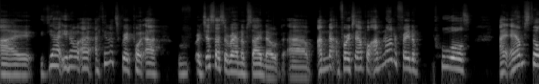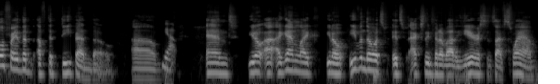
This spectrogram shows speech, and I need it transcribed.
I yeah, you know, I, I think that's a great point. Uh, just as a random side note, uh, I'm not, for example, I'm not afraid of pools. I am still afraid of, of the deep end though. Um, Yeah. And you know, uh, again, like you know, even though it's it's actually been about a year since I've swam,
